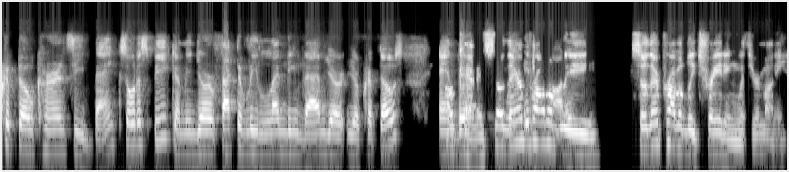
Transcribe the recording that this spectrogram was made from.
cryptocurrency bank, so to speak. I mean, you're effectively lending them your your cryptos, and okay, they're, so they're probably so they're probably trading with your money.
